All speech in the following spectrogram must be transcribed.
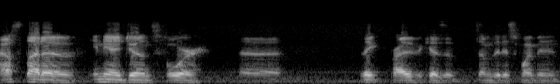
I also thought of Indiana Jones 4. Uh, I think probably because of some of the disappointment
